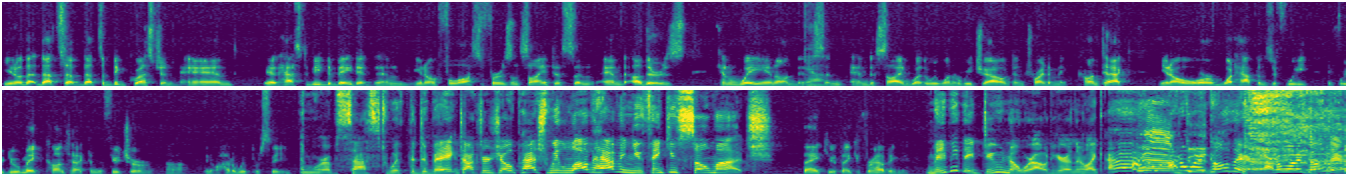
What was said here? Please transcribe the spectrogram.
you know, that that's a that's a big question, and it has to be debated. And you know, philosophers and scientists and and others can weigh in on this Yeah. and and decide whether we want to reach out and try to make contact you know, or what happens if we if we do make contact in the future? Uh, you know, how do we proceed? and we're obsessed with the debate. Dr. Joe Pesce, we love having you. Thank you so much. Thank you, thank you for having me. Maybe they do know we're out here and they're like, ah, I Yeah, don't, I I'm don't want good." to go there. I don't want to go there.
